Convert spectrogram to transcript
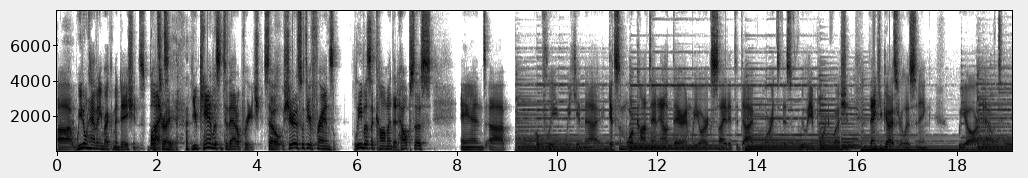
uh, we don't have any recommendations but right. you can listen to that'll preach. So share this with your friends leave us a comment that helps us and uh, hopefully we can uh, get some more content out there and we are excited to dive more into this really important question. Thank you guys for listening. We are out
